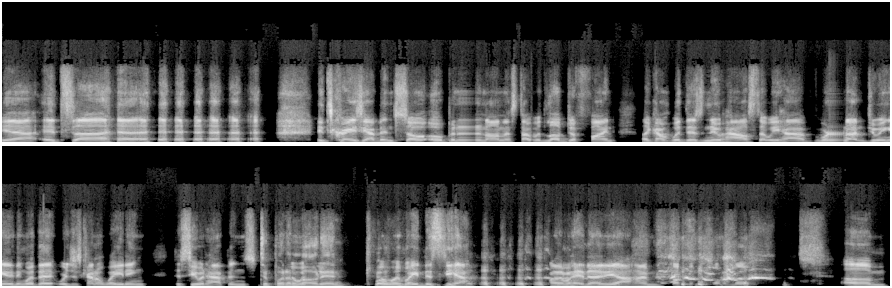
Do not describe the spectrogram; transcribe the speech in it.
Yeah, it's uh it's crazy. I've been so open and honest. I would love to find like I'm, with this new house that we have. We're not doing anything with it. We're just kind of waiting to see what happens. to put a moat in. Well, we're waiting to see. Yeah. By the way, that yeah, I'm fucking on a moat. Um,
